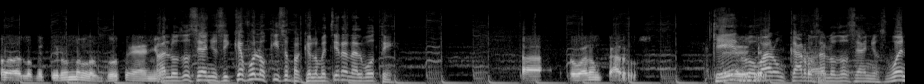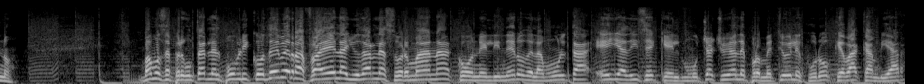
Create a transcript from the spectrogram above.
Ah, lo metieron a los 12 años. A los 12 años. ¿Y qué fue lo que hizo para que lo metieran al bote? Ah, robaron carros. ¿Qué? robaron carros a los 12 años. Bueno, Vamos a preguntarle al público, ¿debe Rafael ayudarle a su hermana con el dinero de la multa? Ella dice que el muchacho ya le prometió y le juró que va a cambiar.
